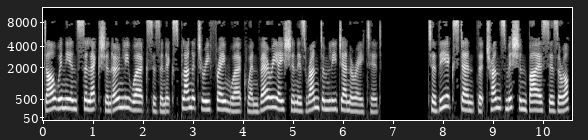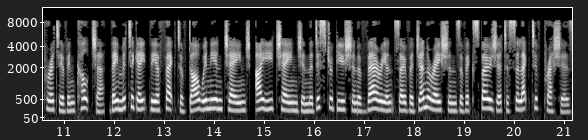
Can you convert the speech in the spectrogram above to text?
Darwinian selection only works as an explanatory framework when variation is randomly generated. To the extent that transmission biases are operative in culture, they mitigate the effect of Darwinian change, i.e. change in the distribution of variance over generations of exposure to selective pressures.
